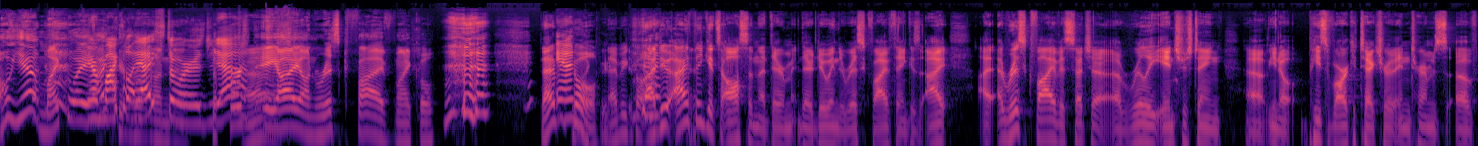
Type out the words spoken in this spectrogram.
Oh yeah, Michael AI. Your Michael AI on this. storage, The yeah. first Oh. AI on RISC-V, Michael. That'd be And- cool. That'd be cool. I do. I think it's awesome that they're they're doing the RISC-V thing because I, I Risk Five is such a, a really interesting uh, you know piece of architecture in terms of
